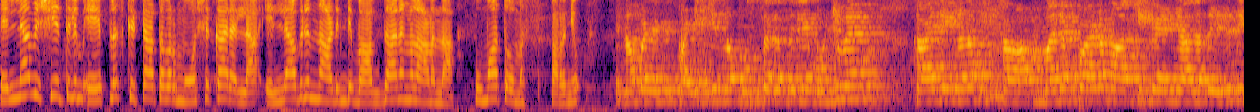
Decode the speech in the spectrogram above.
എല്ലാ വിഷയത്തിലും എ പ്ലസ് കിട്ടാത്തവർ മോശക്കാരല്ല എല്ലാവരും നാടിന്റെ വാഗ്ദാനങ്ങളാണെന്ന് ഉമാ തോമസ് പറഞ്ഞു. നമ്മൾ പഠിക്കുന്ന പുസ്തകത്തിലെ മുഴുവൻ കാര്യങ്ങളും മനഃപ്പാഠമാക്കി കഴിഞ്ഞാൽ അത് എഴുതി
